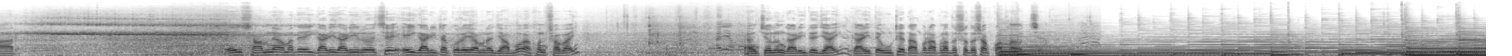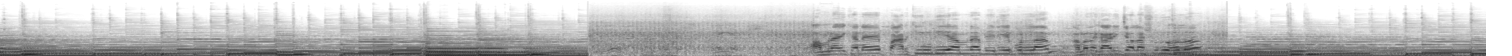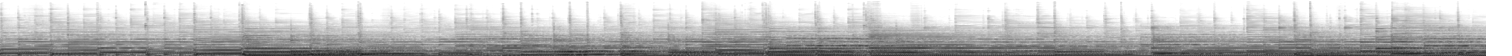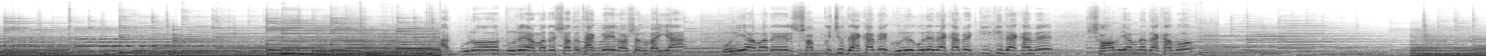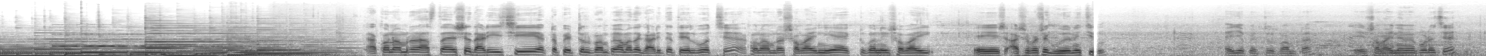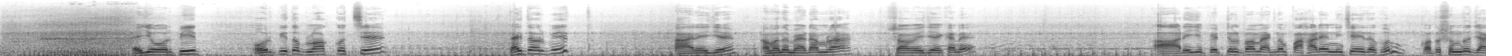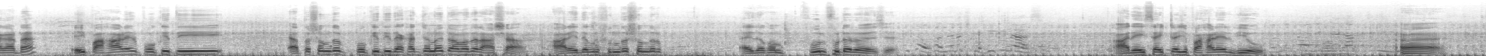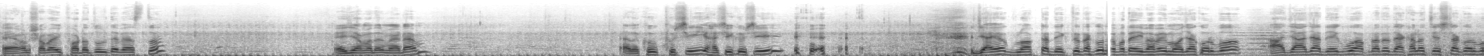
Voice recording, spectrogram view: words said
আর এই সামনে আমাদের এই গাড়ি দাঁড়িয়ে রয়েছে। এই গাড়িটা করেই আমরা যাব এখন সবাই। চলুন গাড়িতে যাই। গাড়িতে উঠে তারপর আপনাদের সাথে সব কথা হচ্ছে। আমরা এখানে পার্কিং দিয়ে আমরা বেরিয়ে পড়লাম। আমাদের গাড়ি চলা শুরু হলো। ট্যুরে আমাদের সাথে থাকবে রশন ভাইয়া। উনি আমাদের সব কিছু দেখাবে, ঘুরে ঘুরে দেখাবে, কি কি দেখাবে, সবই আমরা দেখাবো। এখন আমরা রাস্তায় এসে দাঁড়িয়েছি, একটা পেট্রোল পাম্পে আমাদের গাড়িতে তেল ভরছে। এখন আমরা সবাই নিয়ে একটুখানি সবাই এই আশেপাশে ঘুরে নিচ্ছি। এই যে পেট্রোল পাম্পটা, এই সবাই নেমে পড়েছে। এই যে অর্পিত অর্পিতও ব্লক করছে। তাই তো অর্পিত? আর এই যে আমাদের ম্যাডামরা সব এই যে এখানে। আর এই যে পেট্রোল পাম্প একদম পাহাড়ের নিচেই দেখুন, কত সুন্দর জায়গাটা। এই পাহাড়ের প্রকৃতি, এত সুন্দর প্রকৃতি দেখার জন্যই তো আমাদের আশা আর এই দেখুন সুন্দর সুন্দর, এই দেখুন ফুল ফুটে রয়েছে। আর এই সাইডটা যে পাহাড়ের ভিউ। হ্যাঁ এখন সবাই ফটো তুলতে ব্যস্ত। এই যে আমাদের ম্যাডাম। আমি খুব খুশি, হাসি খুশি। যাই হোক, ব্লগটা দেখতে থাকুন, তারপরে এইভাবেই মজা করব। আর যা যা দেখব, আপনাদের দেখানোর চেষ্টা করব।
